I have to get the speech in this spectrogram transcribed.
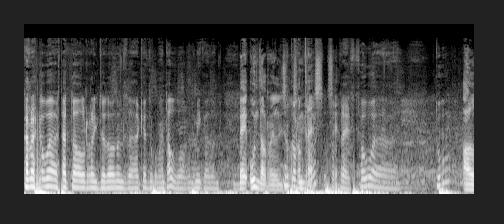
Carles Jou ha estat el realitzador doncs, d'aquest doncs, documental, o una mica, doncs... Bé, un dels realitzadors, som tres. Sí. tres. Sou eh, tu... El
